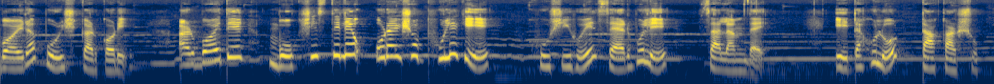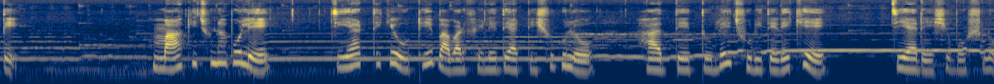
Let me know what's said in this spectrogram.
বয়রা পরিষ্কার করে। আর বয়দের বকশিস দিলে ওরা এসব ভুলে গিয়ে খুশি হয়ে স্যার বলে সালাম দেয়। এটা হলো টাকার শক্তি। মা কিছু না বলে চেয়ার থেকে উঠে বাবার ফেলে দেওয়া টিস্যুগুলো হাত দিয়ে তুলে ঝুড়িতে রেখে চেয়ারে এসে বসল।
